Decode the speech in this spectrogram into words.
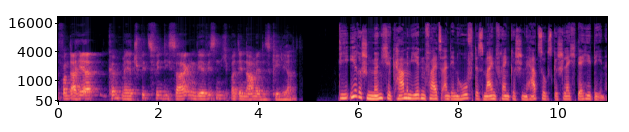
Von daher könnte man jetzt spitzfindig sagen, wir wissen nicht mal den Namen des Kilian. Die irischen Mönche kamen jedenfalls an den Hof des mainfränkischen Herzogsgeschlecht der Hedene.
